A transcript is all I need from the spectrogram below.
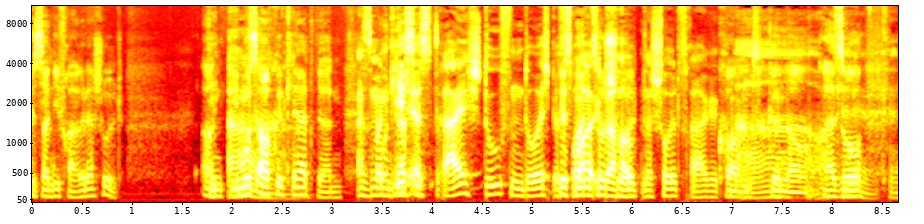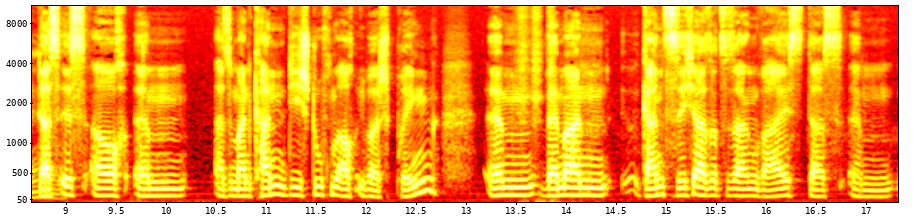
ist dann die Frage der Schuld. Und die ah. muss auch geklärt werden. Also man und geht erst ist, drei Stufen durch, bevor überhaupt Schuld eine Schuldfrage kommt. Ah, genau. Okay, also okay. das ist auch, ähm, also man kann die Stufen auch überspringen, ähm, wenn man ganz sicher sozusagen weiß, dass ähm,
